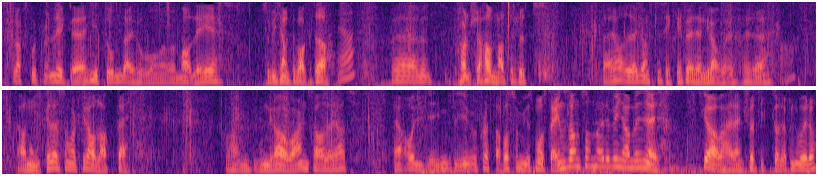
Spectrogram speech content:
straks bort med like hitom der hun Mali, som vi kommer tilbake til, da. Ja. Eh, kanskje havna til slutt. Der hadde det ganske sikkert vært en gravhaug. For eh, jeg har en onkel som ble gravlagt der. Og han, graveren sa det at jeg har aldri i mitt liv flytta på så mye småstein sånn, som når jeg begynner med den der grava her. Han skjønte ikke hva det kunne være.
